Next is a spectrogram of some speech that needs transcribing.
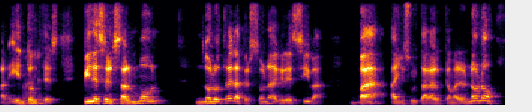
¿Vale? Y entonces pides el salmón, no lo trae la persona agresiva, va a insultar al camarero. No, no,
